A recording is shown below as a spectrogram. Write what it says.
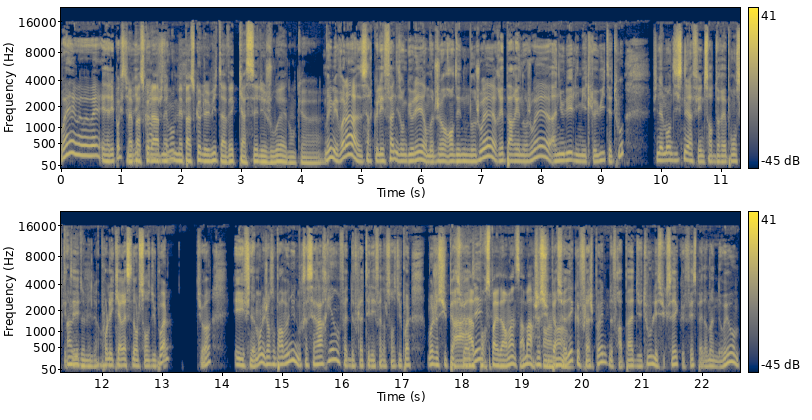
Ouais, ouais, ouais, ouais. Et à l'époque, c'était mais une parce, que là, mais, parce que le 8 avait cassé les jouets, donc. euh, Oui, mais voilà. C'est-à-dire que les fans, ils ont gueulé en mode genre, rendez-nous nos jouets, réparez nos jouets, annulez limite le 8 et tout. Finalement, Disney a fait une sorte de réponse qui Ah était oui, 2000. pour les caresser dans le sens du poil. Tu vois Et finalement, les gens sont parvenus. Donc ça sert à rien, en fait, de flatter les fans dans le sens du poil. Moi, je suis persuadé. Ah, pour Spider-Man, ça marche. Je suis persuadé hein. que Flashpoint ne fera pas du tout les succès que fait Spider-Man No Way Home.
